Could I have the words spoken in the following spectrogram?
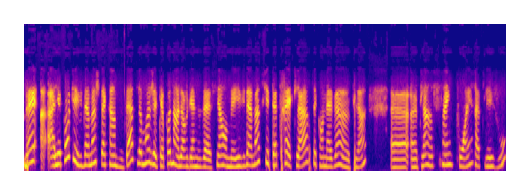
Ben, à à l'époque, évidemment, j'étais candidate. Là, moi, j'étais pas dans l'organisation, mais évidemment, ce qui était très clair, c'est qu'on avait un plan, euh, un plan en cinq points, rappelez-vous.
